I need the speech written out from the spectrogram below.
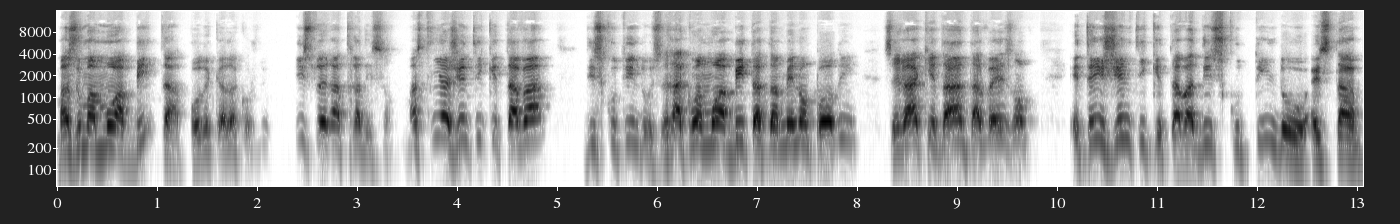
Mas uma moabita pode casar com judia. Isso era a tradição. Mas tinha gente que estava discutindo. Será que uma moabita também não pode? Será que dá? Talvez não. E tem gente que estava discutindo esta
